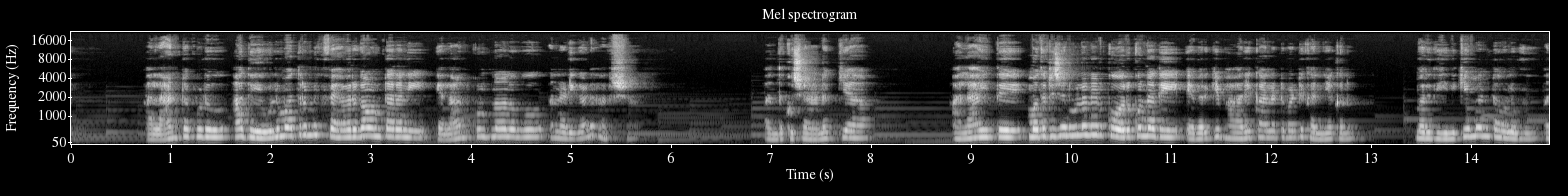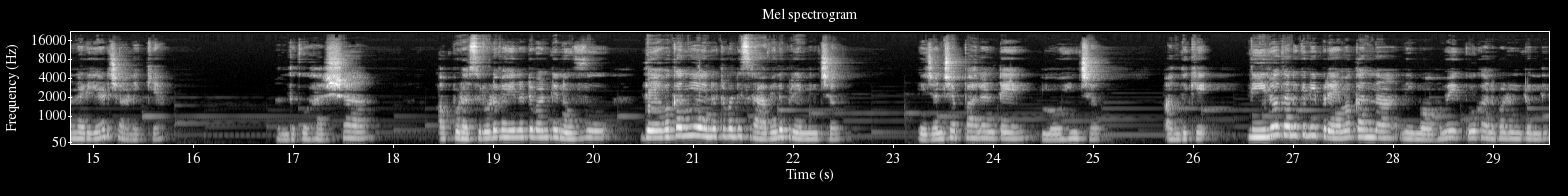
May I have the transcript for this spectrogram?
అలాంటప్పుడు ఆ దేవుళ్ళు మాత్రం మీకు ఫేవర్గా ఉంటారని ఎలా అనుకుంటున్నావు నువ్వు? అని అడిగాడు హర్ష. అందుకు చాణక్య అలా అయితే మొదటి జన్మలో నేను కోరుకున్నది ఎవరికి భార్య కానటువంటి కన్యకను. మరి దీనికేమంటావు నువ్వు? అని అడిగాడు చాణక్య. అందుకు హర్ష అప్పుడు అసురుడవైనటువంటి నువ్వు దేవకన్య అయినటువంటి శ్రావ్యను ప్రేమించావు. నిజం చెప్పాలంటే మోహించావు. అందుకే నీలో తనకి నీ ప్రేమ కన్నా నీ మోహమే ఎక్కువ కనపడుంటుంది.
